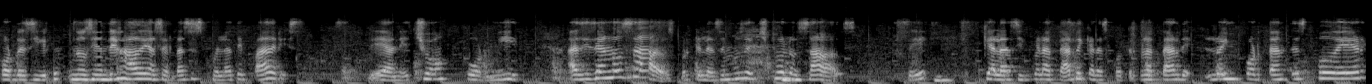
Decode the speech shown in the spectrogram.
por decir, no se han dejado de hacer las escuelas de padres, se han hecho por mí, así sean los sábados, porque las hemos hecho los sábados, ¿sí? que a las 5 de la tarde, que a las 4 de la tarde, lo importante es poder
